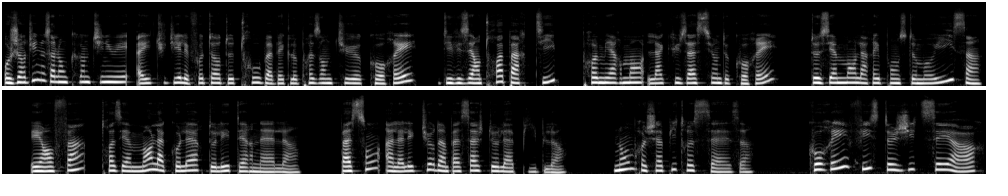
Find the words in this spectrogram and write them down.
Aujourd'hui, nous allons continuer à étudier les fauteurs de troubles avec le présomptueux Corée, divisé en trois parties. Premièrement, l'accusation de Corée, deuxièmement, la réponse de Moïse, et enfin, troisièmement, la colère de l'Éternel. Passons à la lecture d'un passage de la Bible. Nombre chapitre 16. Corée, fils de Jitséar,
